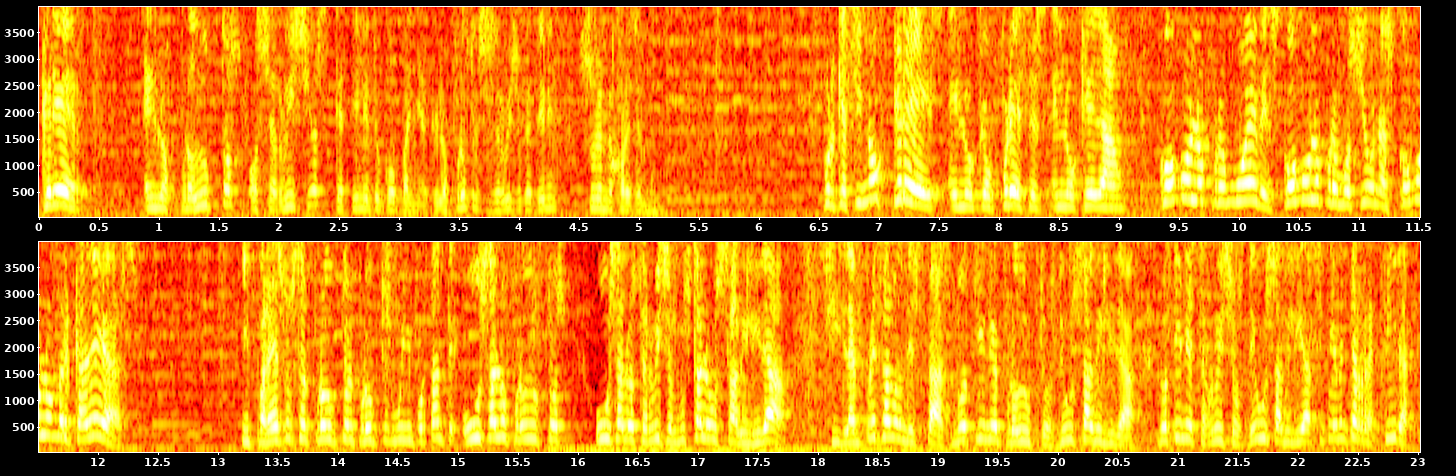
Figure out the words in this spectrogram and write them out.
creer en los productos o servicios que tiene tu compañía, que los productos y servicios que tienen son los mejores del mundo. Porque si no crees en lo que ofreces, en lo que dan, ¿cómo lo promueves? ¿Cómo lo promocionas? ¿Cómo lo mercadeas? Y para eso es el producto, el producto es muy importante. Usa los productos, usa los servicios, busca la usabilidad. Si la empresa donde estás no tiene productos de usabilidad, no tiene servicios de usabilidad, simplemente retírate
